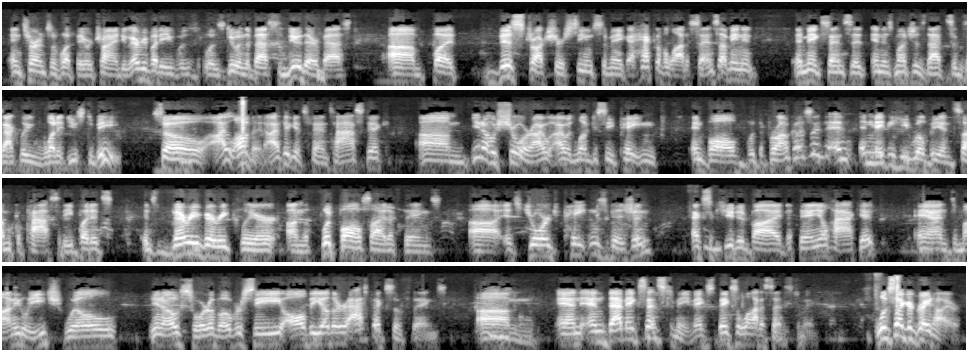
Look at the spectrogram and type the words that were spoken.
in terms of what they were trying to do. Everybody was, was doing the best and do their best. Um, but this structure seems to make a heck of a lot of sense. I mean, it, it makes sense in, in as much as that's exactly what it used to be. So I love it. I think it's fantastic. Um, you know, sure, I, I would love to see Peyton involved with the Broncos, and, and, and maybe he will be in some capacity. But it's it's very very clear on the football side of things. Uh, it's George Paton's vision, executed by Nathaniel Hackett, and Damani Leech will you know sort of oversee all the other aspects of things. Um, and and that makes sense to me. makes makes a lot of sense to me. Looks like a great hire.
